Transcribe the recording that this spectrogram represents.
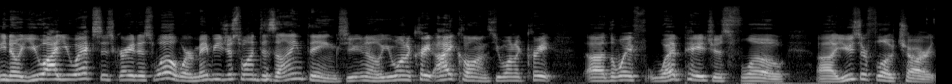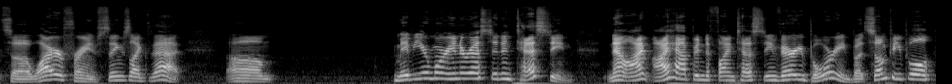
you know, UI UX is great as well, where maybe you just want to design things. You know, you want to create icons, you want to create uh, the way web pages flow, uh, user flow charts, uh, wireframes, things like that. Um, maybe you're more interested in testing. Now, I, I happen to find testing very boring, but some people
